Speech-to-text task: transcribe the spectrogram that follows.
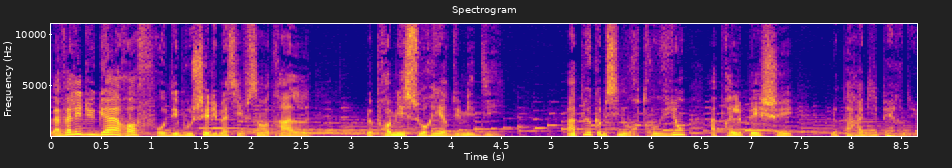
la vallée du Gard offre au débouché du massif central le premier sourire du midi, un peu comme si nous retrouvions, après le péché, le paradis perdu.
